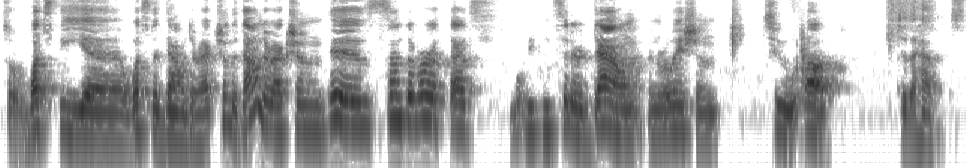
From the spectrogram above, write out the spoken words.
So what's the uh, what's the down direction? The down direction is center of Earth. That's what we consider down in relation to up to the heavens.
